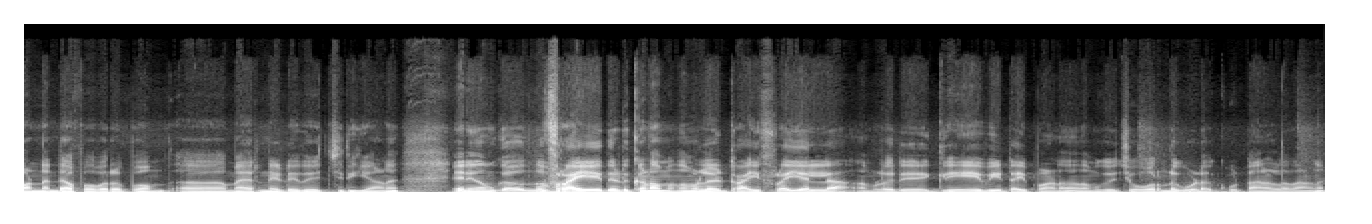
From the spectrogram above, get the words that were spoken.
വൺ ആൻഡ് ഹാഫ് അവർ ഇപ്പം മാരിനേറ്റ് ചെയ്ത് വെച്ചിരിക്കുകയാണ്. ഇനി നമുക്ക് അതൊന്ന് ഫ്രൈ ചെയ്തെടുക്കണം. നമ്മൾ ഡ്രൈ ഫ്രൈ അല്ല നമ്മളൊരു ഗ്രേവി ടൈപ്പാണ് നമുക്ക് ചോറിന്റെ കൂടെ കൂട്ടാനുള്ളതാണ്.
